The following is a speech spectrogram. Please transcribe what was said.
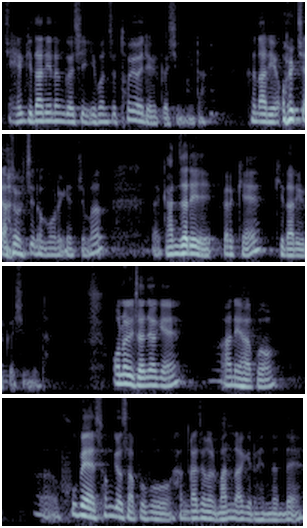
제일 기다리는 것이 이번 주 토요일일 것입니다. 그날이 올지 안 올지는 모르겠지만 간절히 그렇게 기다릴 것입니다. 오늘 저녁에 아내하고 어, 후배 선교사 부부 한 가정을 만나기로 했는데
